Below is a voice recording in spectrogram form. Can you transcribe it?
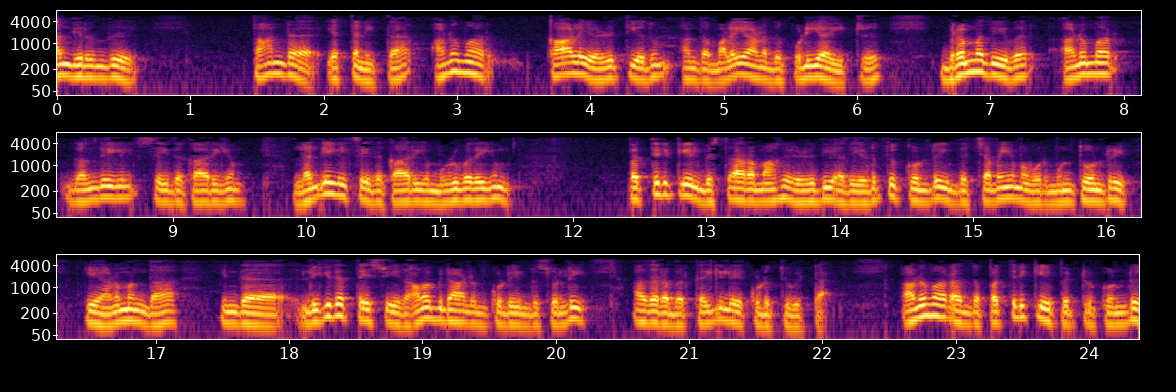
அங்கிருந்து தாண்ட எத்தனித்தார் அனுமார் காலை அழுத்தியதும் அந்த மலையானது பொடியாயிற்று. பிரம்மதேவர் அனுமார் கங்கையில் செய்த காரியம் லங்கையில் செய்த காரியம் முழுவதையும் பத்திரிகையில் விஸ்தாரமாக எழுதி அதை எடுத்துக்கொண்டு இந்த சமயம் அவர் முன்தோன்றி ஏ அனுமந்தா இந்த லிகிதத்தை ஸ்ரீ ராமபிரானிடம் கொடு என்று சொல்லி அதர் அவர் கையிலே கொடுத்து விட்டார். அனுமார் அந்த பத்திரிகையை பெற்றுக்கொண்டு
